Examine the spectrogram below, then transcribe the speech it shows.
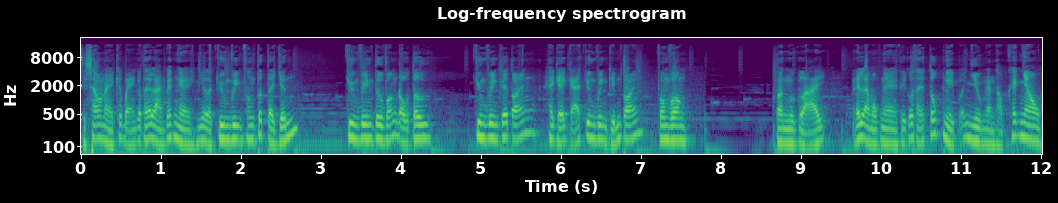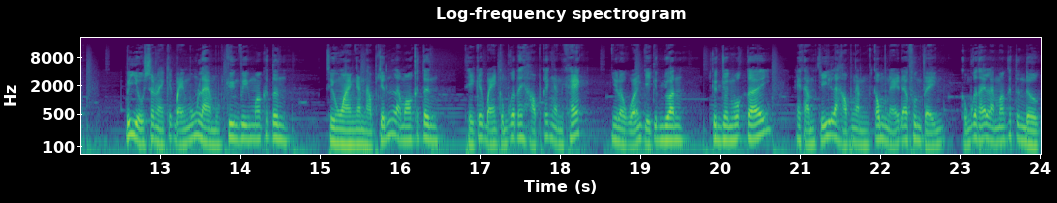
thì sau này các bạn có thể làm các nghề như là chuyên viên phân tích tài chính, chuyên viên tư vấn đầu tư chuyên viên kế toán hay kể cả chuyên viên kiểm toán, vân vân. Và ngược lại, để làm một nghề thì có thể tốt nghiệp ở nhiều ngành học khác nhau. Ví dụ sau này các bạn muốn làm một chuyên viên marketing thì ngoài ngành học chính là marketing thì các bạn cũng có thể học các ngành khác như là quản trị kinh doanh, kinh doanh quốc tế hay thậm chí là học ngành công nghệ đa phương tiện cũng có thể làm marketing được.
